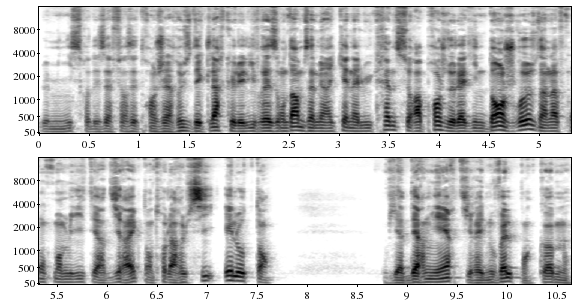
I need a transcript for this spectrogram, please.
Le ministre des Affaires étrangères russe déclare que les livraisons d'armes américaines à l'Ukraine se rapprochent de la ligne dangereuse d'un affrontement militaire direct entre la Russie et l'OTAN. Via dernière-nouvelle.com.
